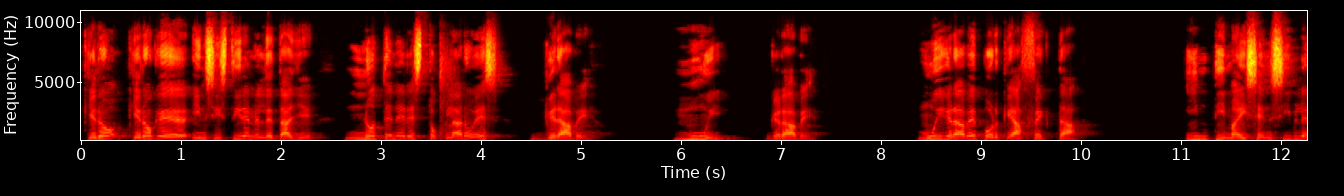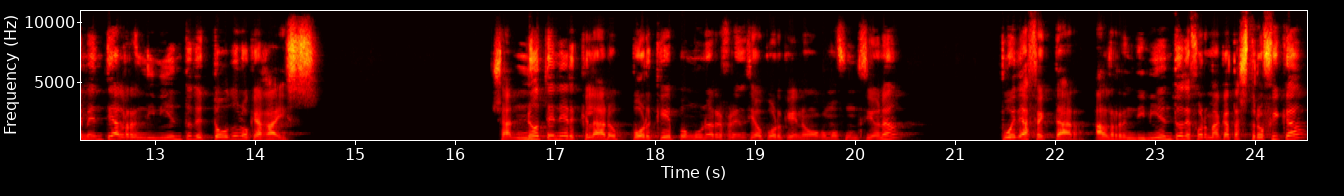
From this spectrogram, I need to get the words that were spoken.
Quiero, quiero que insistir en el detalle. No tener esto claro es grave, muy grave. Muy grave porque afecta íntima y sensiblemente al rendimiento de todo lo que hagáis. O sea, no tener claro por qué pongo una referencia o por qué no, o cómo funciona, puede afectar al rendimiento de forma catastrófica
